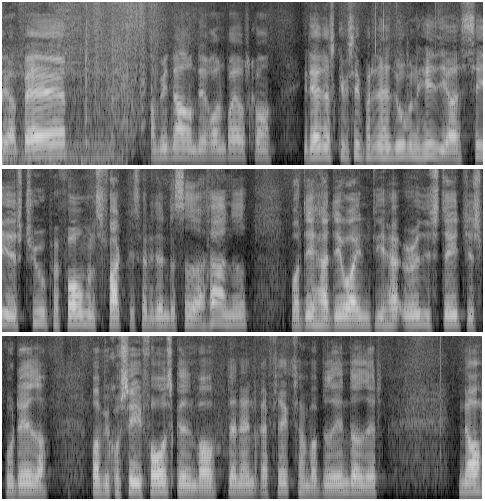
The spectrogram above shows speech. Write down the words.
Du ser bad. Og mit navn det er Ron Brevsgaard. I dag der skal vi se på den her Lumen Helios CS20 Performance faktisk, er det den, der sidder hernede. Hvor det her, det var en af de her early stages modeller, hvor vi kunne se forskellen, hvor blandt andet reflektoren var blevet ændret lidt. Nå,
